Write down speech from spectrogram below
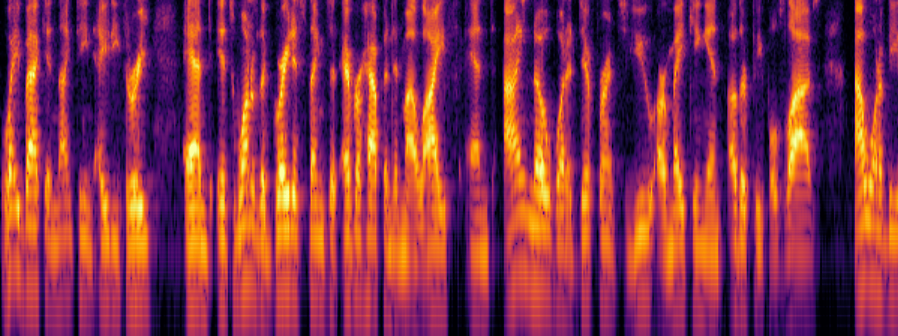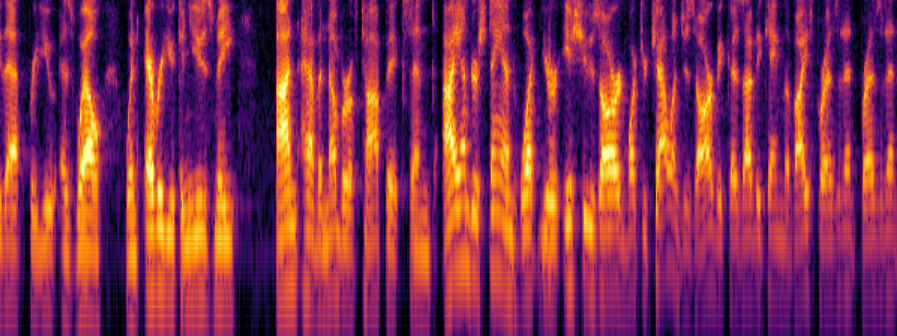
way back in 1983, and it's one of the greatest things that ever happened in my life. And I know what a difference you are making in other people's lives. I want to be that for you as well. Whenever you can use me, I have a number of topics and I understand what your issues are and what your challenges are because I became the vice president, president,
